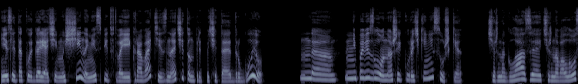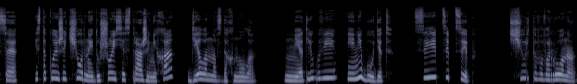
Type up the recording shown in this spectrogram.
Если такой горячий мужчина не спит в твоей кровати, значит, он предпочитает другую? Да, не повезло нашей курочке-несушке. Черноглазая, черноволосая и с такой же черной душой сестра жениха деланно вздохнула. Нет любви и не будет. Цып-цып-цып. Чёртова ворона.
